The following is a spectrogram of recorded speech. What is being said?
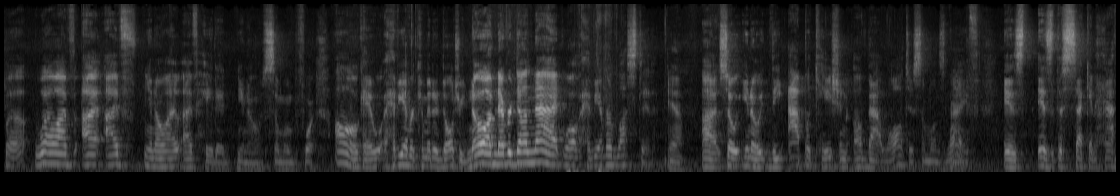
Well, well, I've, I, I've, you know, I, I've hated, you know, someone before. Oh, okay. Well, have you ever committed adultery? No, I've never done that. Well, have you ever lusted? yeah. Uh, so, you know, the application of that law to someone's life is is the second half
